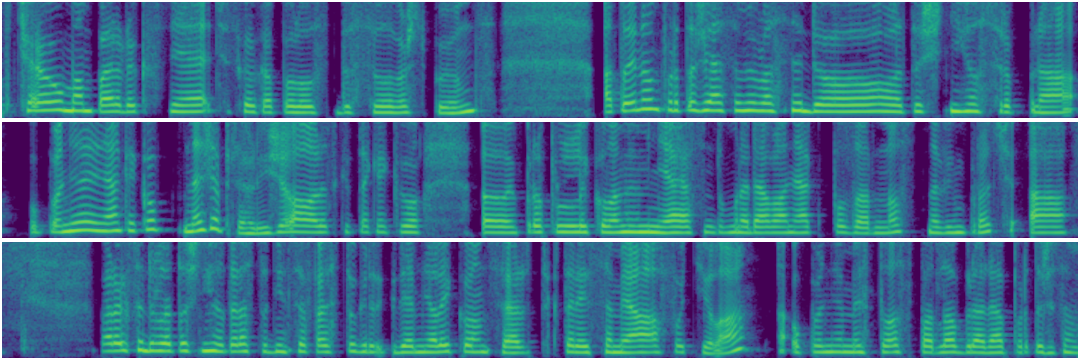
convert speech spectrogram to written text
Pod čarou mám paradoxně českou kapelu The Silver Spoons. A to jenom proto, že já jsem mi vlastně do letošního srpna úplně nějak jako, ne že přehlížela, ale vždycky tak jako uh, propluli kolem mě, já jsem tomu nedávala nějak pozornost, nevím proč. A paradoxně do letošního teda Studnice Festu, kde, kde měli koncert, který jsem já fotila a úplně mi z toho spadla brada, protože jsem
